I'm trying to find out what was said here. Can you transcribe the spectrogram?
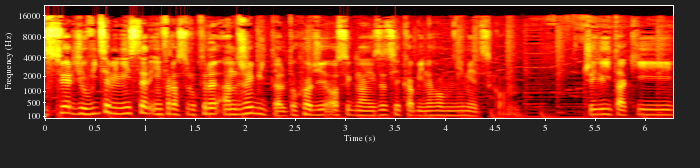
stwierdził wiceminister infrastruktury Andrzej Bittel. Tu chodzi o sygnalizację kabinową niemiecką. Czyli taki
